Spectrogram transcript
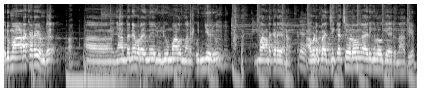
ഒരു മാടക്കടയുണ്ട്. ഞാൻ തന്നെ പറയുന്നത് ലുലുമാൾ എന്നാണ്. കുഞ്ഞൊരു മാടക്കടയാണ്. അവിടെ ബജ്ജി കച്ചവടവും കാര്യങ്ങളും ഒക്കെ ആയിരുന്നു ആദ്യം.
